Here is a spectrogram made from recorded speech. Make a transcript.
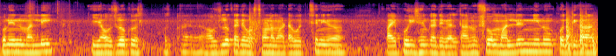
సో నేను మళ్ళీ ఈ హౌస్లోకి హౌస్లోకి అయితే వస్తాను అనమాట వచ్చి నేను పై పొజిషన్కి అయితే వెళ్తాను. సో మళ్ళీ నేను కొద్దిగా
